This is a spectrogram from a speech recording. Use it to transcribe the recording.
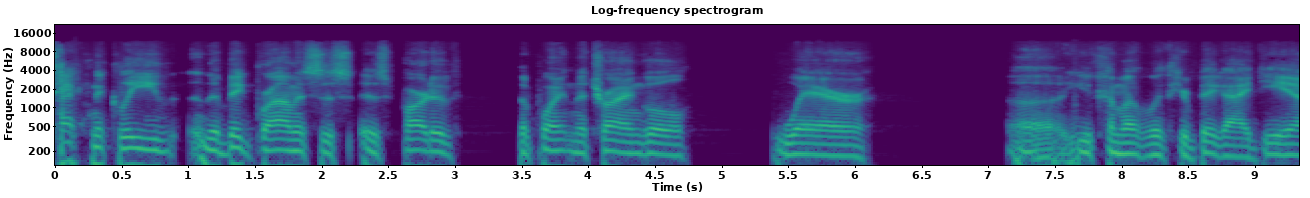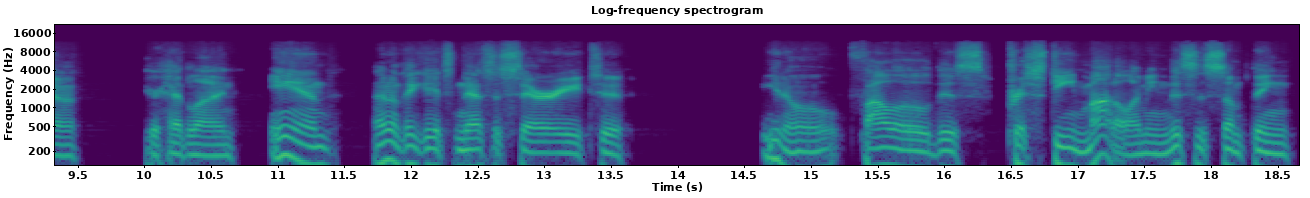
technically the big promise is, is part of the point in the triangle where uh, you come up with your big idea, your headline. And I don't think it's necessary to, you know, follow this pristine model. I mean, this is something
